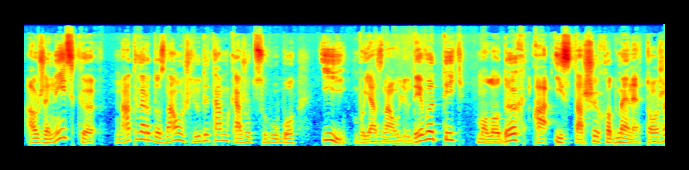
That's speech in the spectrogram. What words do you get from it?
А вже низько, натвердо знав, що люди там кажуть сугубо і, бо я знав людей витить, молодих, а і старших від мене теж,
